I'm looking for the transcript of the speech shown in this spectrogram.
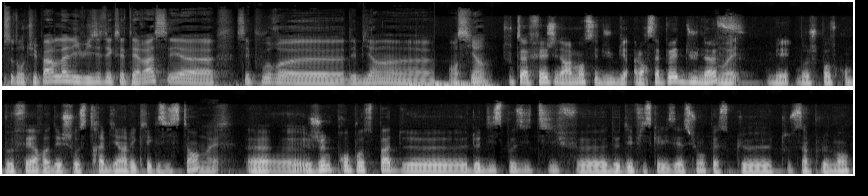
Ce dont tu parles là, les visites, etc., c'est euh, c'est pour euh, des biens euh, anciens Tout à fait. Généralement, c'est du bien. Alors, ça peut être du neuf, Ouais. mais moi, je pense qu'on peut faire des choses très bien avec l'existant. Ouais. Je ne propose pas de, de dispositif de défiscalisation parce que tout simplement,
